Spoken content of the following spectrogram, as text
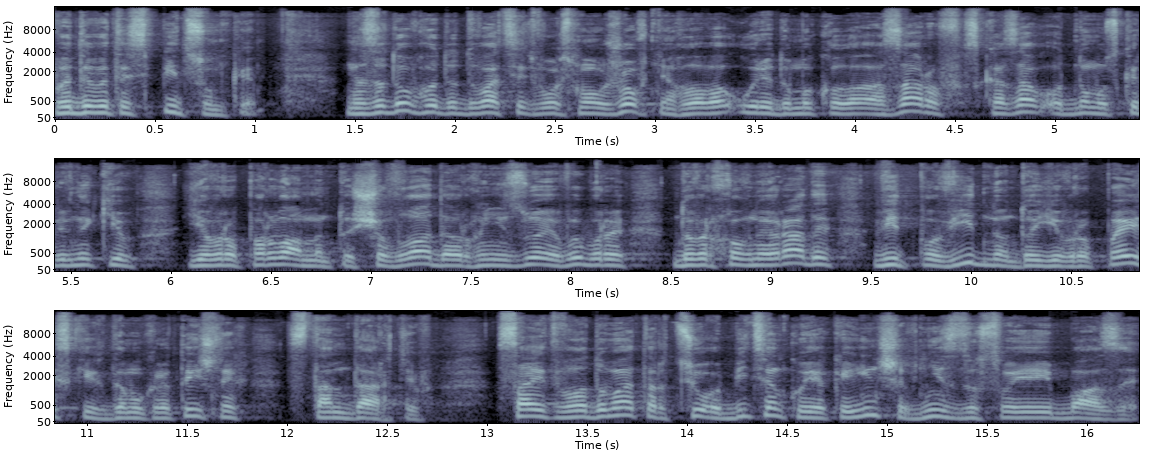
Ви дивитесь підсумки. Незадовго до 28 жовтня глава уряду Микола Азаров сказав одному з керівників Європарламенту, що влада організує вибори до Верховної Ради відповідно до європейських демократичних стандартів. Сайт Владометр цю обіцянку, як і інше, вніс до своєї бази.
